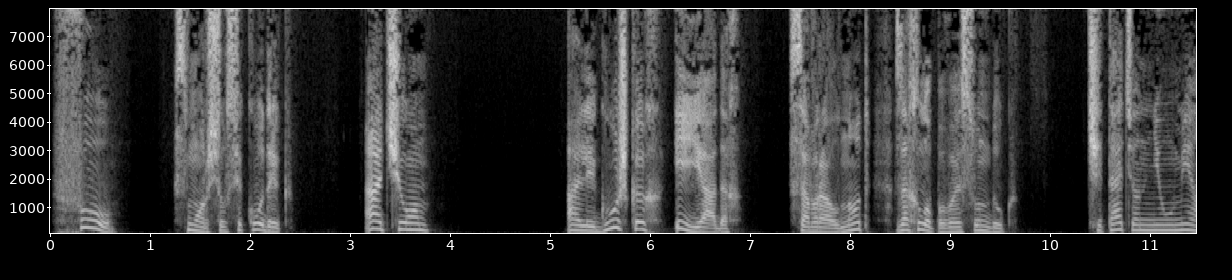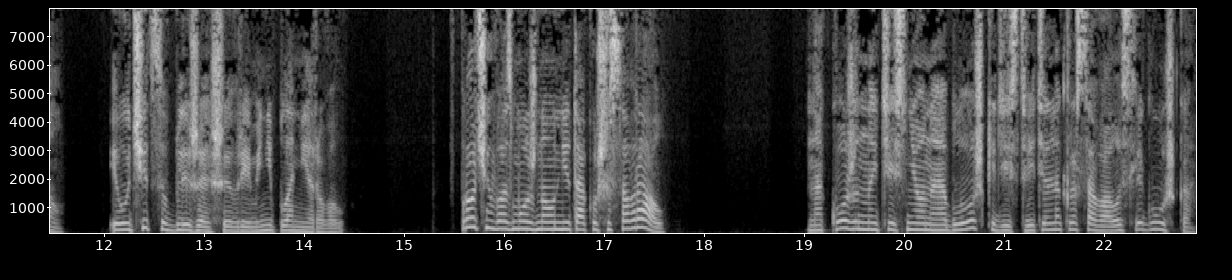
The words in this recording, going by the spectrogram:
«Фу!» — сморщился Кудрик. «О чем?» «О лягушках и ядах», — соврал Нот, захлопывая сундук. Читать он не умел и учиться в ближайшее время не планировал. Впрочем, возможно, он не так уж и соврал. На кожаной тесненной обложке действительно красовалась лягушка.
